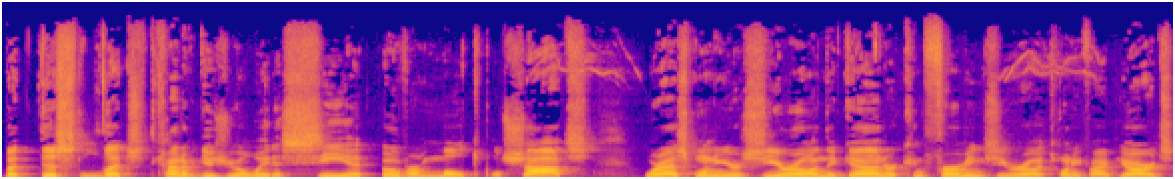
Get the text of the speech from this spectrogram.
But this lets kind of gives you a way to see it over multiple shots. Whereas when you're zero in the gun or confirming zero at 25 yards,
